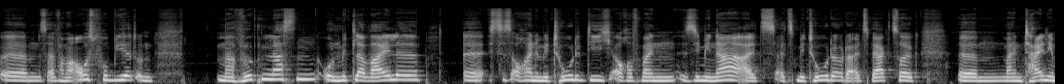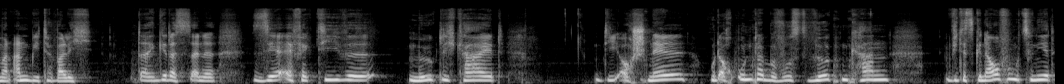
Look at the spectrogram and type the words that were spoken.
ähm, es einfach mal ausprobiert und mal wirken lassen und mittlerweile äh, ist es auch eine Methode, die ich auch auf meinem Seminar als, als Methode oder als Werkzeug ähm, meinen Teilnehmern anbiete, weil ich denke, das ist eine sehr effektive Möglichkeit, die auch schnell und auch unterbewusst wirken kann, wie das genau funktioniert,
